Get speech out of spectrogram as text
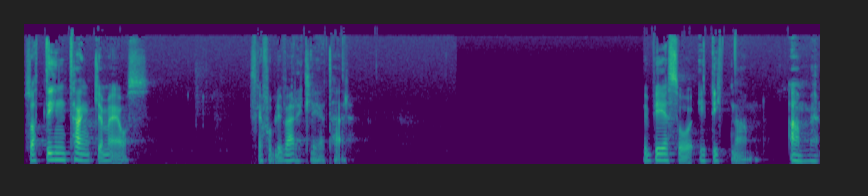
Så att din tanke med oss ska få bli verklighet här. Vi ber så i ditt namn. Amen.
